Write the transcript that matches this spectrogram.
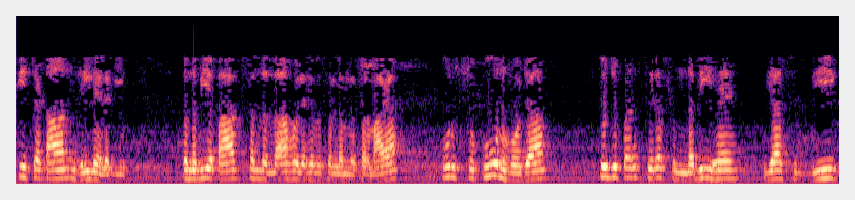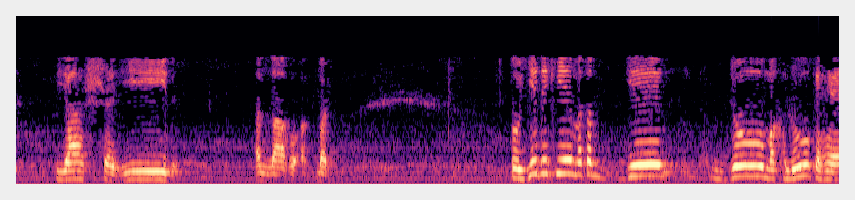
کی چٹان ہلنے لگی۔ تو نبی پاک صلی اللہ علیہ وسلم نے فرمایا، پرسکون ہو جا، تجھ پر صرف نبی ہے یا صدیق یا شہید۔ اللہ اکبر۔ تو یہ دیکھیے مطلب یہ جو مخلوق ہے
